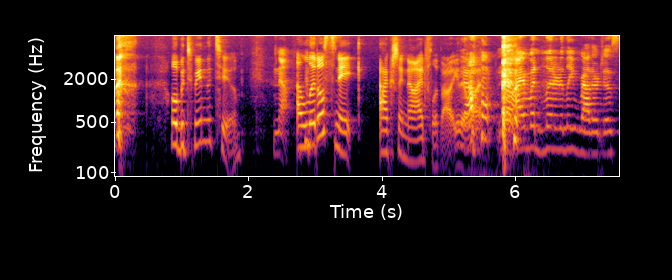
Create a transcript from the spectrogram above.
Well, between the two, No. a little snake. Actually, no, I'd flip out either No, one. no, I would literally rather just.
